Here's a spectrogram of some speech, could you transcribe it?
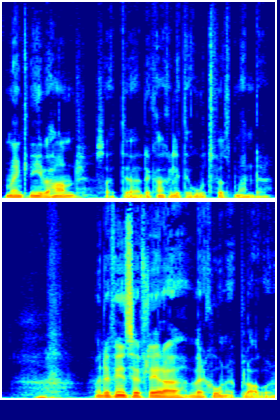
Med en kniv i hand. Så att jag, det kanske är lite hotfullt men det. Men det finns ju flera versioner upplagor.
